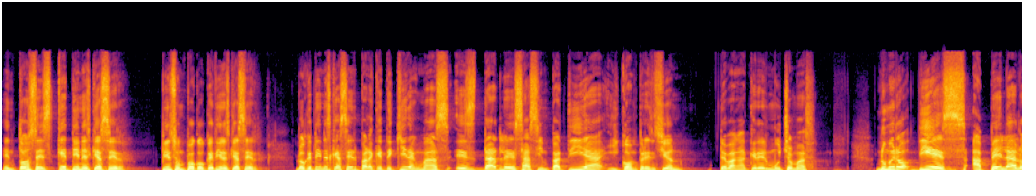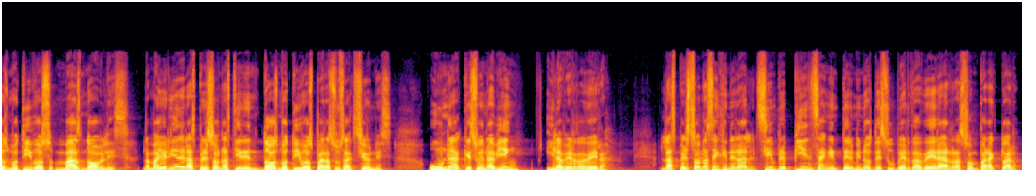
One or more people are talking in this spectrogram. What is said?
Entonces, ¿qué tienes que hacer? Piensa un poco, ¿qué tienes que hacer? Lo que tienes que hacer para que te quieran más es darle esa simpatía y comprensión. Te van a querer mucho más. Número 10. Apela a los motivos más nobles. La mayoría de las personas tienen dos motivos para sus acciones. Una que suena bien y la verdadera. Las personas en general siempre piensan en términos de su verdadera razón para actuar,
